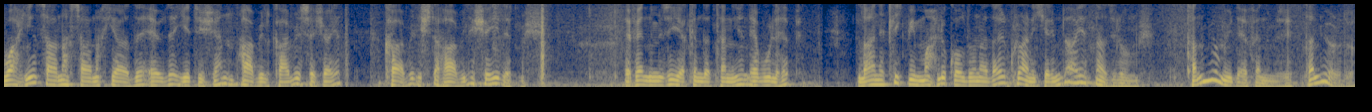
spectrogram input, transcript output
Vahyin sağanak sağanak yağdığı evde yetişen Habil Kabil şayet Kabil işte Habil'i şehit etmiş. Efendimiz'i yakında tanıyan Ebu Leheb lanetlik bir mahluk olduğuna dair Kur'an-ı Kerim'de ayet nazil olmuş. Tanımıyor muydu Efendimiz'i? Tanıyordu.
